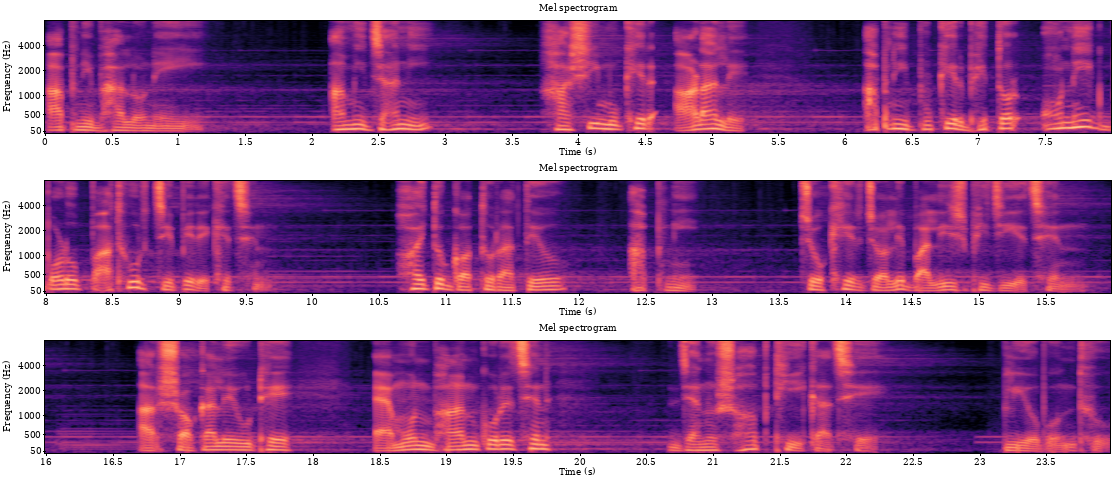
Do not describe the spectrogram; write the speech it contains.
আপনি ভালো নেই। আমি জানি হাসি মুখের আড়ালে আপনি বুকের ভেতর অনেক বড় পাথর চেপে রেখেছেন। হয়তো গত রাতেও আপনি চোখের জলে বালিশ ভিজিয়েছেন আর সকালে উঠে এমন ভান করেছেন যেন সব ঠিক আছে। প্রিয় বন্ধু,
